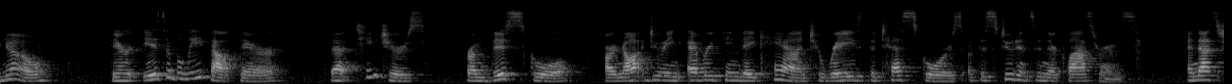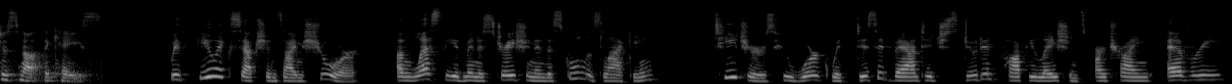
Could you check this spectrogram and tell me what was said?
You know, there is a belief out there that teachers from this school are not doing everything they can to raise the test scores of the students in their classrooms. And that's just not the case. With few exceptions, I'm sure, unless the administration in the school is lacking, teachers who work with disadvantaged student populations are trying every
